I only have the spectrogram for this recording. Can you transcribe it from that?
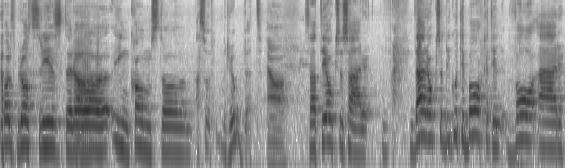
Folks brottsregister och inkomst och alltså rubbet. Ja, Så att det är också så här, där är också, det går tillbaka till vad är,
